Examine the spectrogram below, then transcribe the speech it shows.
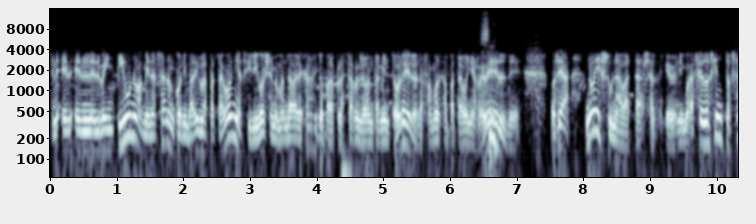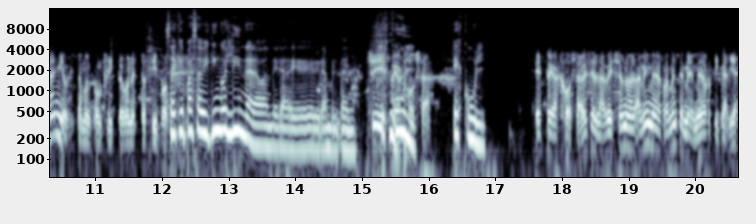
en, en- en el 21 amenazaron con invadir la Patagonia si Irigoyen no mandaba el ejército para aplastar el levantamiento obrero, la famosa Patagonia Sí. O sea, no es una batalla la que venimos. Hace 200 años estamos en conflicto con estos tipos. ¿Sabes qué pasa, Vikingo? Es linda la bandera de Gran Bretaña. Sí, es cool. pegajosa. Es cool. Es pegajosa. A veces la ves, yo no- a mí me, realmente me, me da horticaria.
